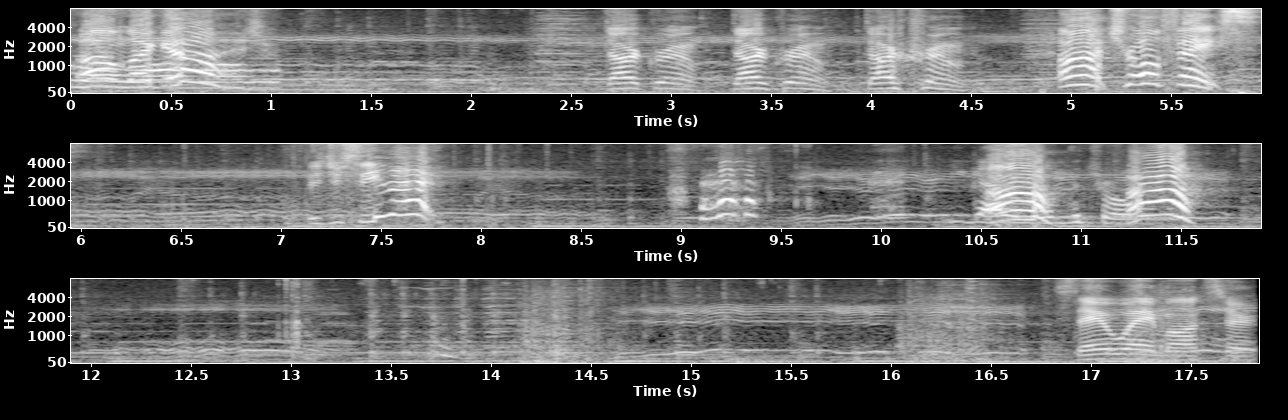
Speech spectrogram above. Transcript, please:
Oh my gosh! Dark room, dark room, dark room. Ah, troll face! Did you see that? You gotta Ah! love the troll. Ah! Stay away, monster.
